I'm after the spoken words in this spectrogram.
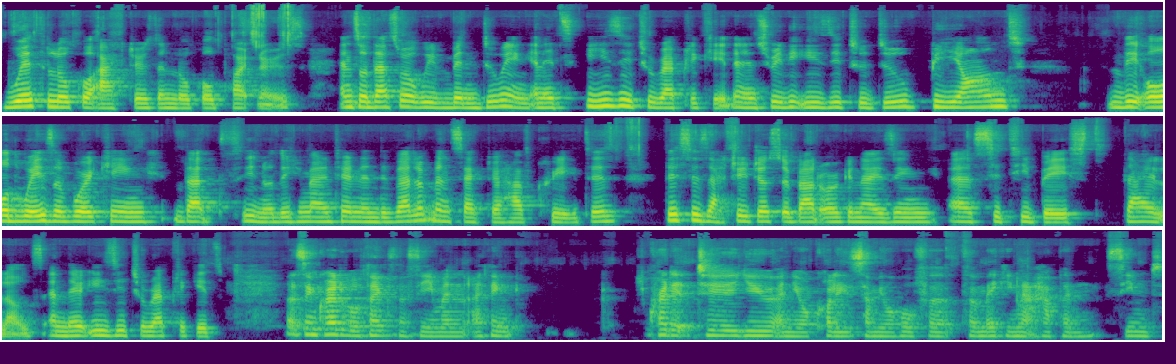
with local actors and local partners. And so that's what we've been doing. And it's easy to replicate and it's really easy to do beyond the old ways of working that you know the humanitarian and development sector have created. This is actually just about organizing uh, city-based dialogues and they're easy to replicate. That's incredible. Thanks nassim and i think credit to you and your colleague samuel hall for, for making that happen. It seemed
